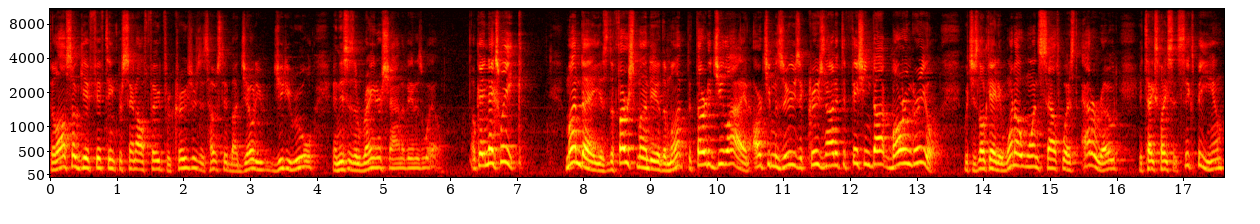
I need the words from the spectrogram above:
They'll also give 15% off food for cruisers. It's hosted by Jody, Judy Rule, and this is a rain or shine event as well. Okay, next week. Monday is the first Monday of the month, the 3rd of July, and Archie, Missouri is a cruise night at the Fishing Dock Bar and Grill, which is located 101 Southwest Outer Road. It takes place at 6 p.m.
